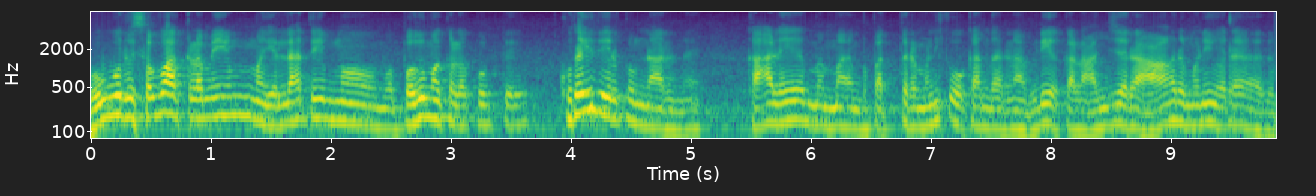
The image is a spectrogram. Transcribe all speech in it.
ஒவ்வொரு செவ்வாய்க்கிழமையும் எல்லாத்தையும் ம- பொதுமக்களை கூப்பிட்டு குறைது இருக்கும் நாள்னு காலையே ம- ம- பத்தரை மணிக்கு உட்காந்தாருனா விடிய காலம் அஞ்சரை ஆறு மணி வரை அதை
